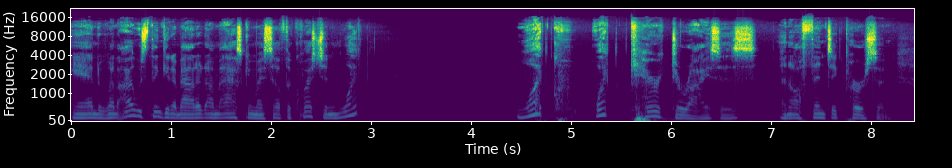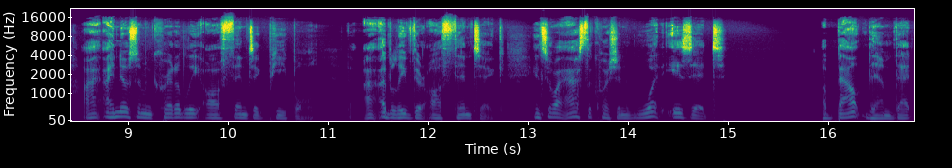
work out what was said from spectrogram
And when I was thinking about it, I'm asking myself the question, what what what characterizes an authentic person? I, I know some incredibly authentic people. I, I believe they're authentic. And so I ask the question, what is it about them that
